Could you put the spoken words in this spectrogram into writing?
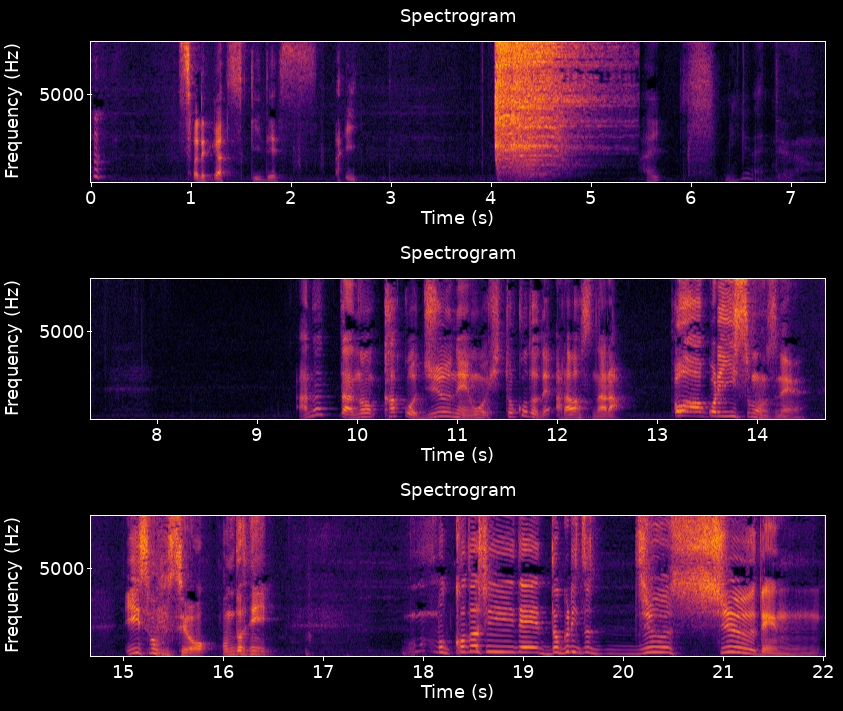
それが好きです。はい。見えないんだよな。あなたの過去10年を一言で表すなら、おーこれいい質問ですね。いい質問ですよ。本当に。もう今年で独立10周年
